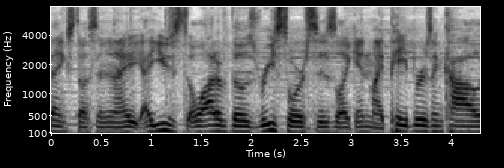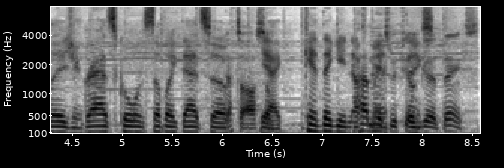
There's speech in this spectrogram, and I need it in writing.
thanks, Dustin. And I, I used a lot of those resources like in my papers in college and grad school and stuff like that. So that's awesome. Yeah, I can't thank you enough. That man. makes me feel thanks. good. Thanks.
